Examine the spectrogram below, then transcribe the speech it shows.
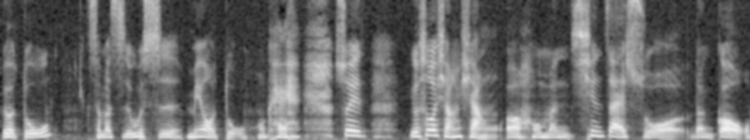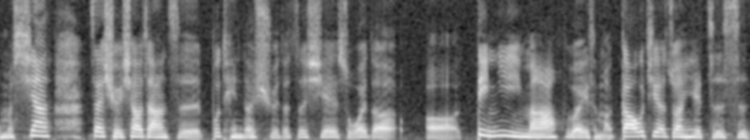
有毒。什么植物是没有毒？OK，所以有时候想想，呃，我们现在所能够，我们现在在学校这样子不停的学的这些所谓的呃定义吗？为什么高阶专业知识？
